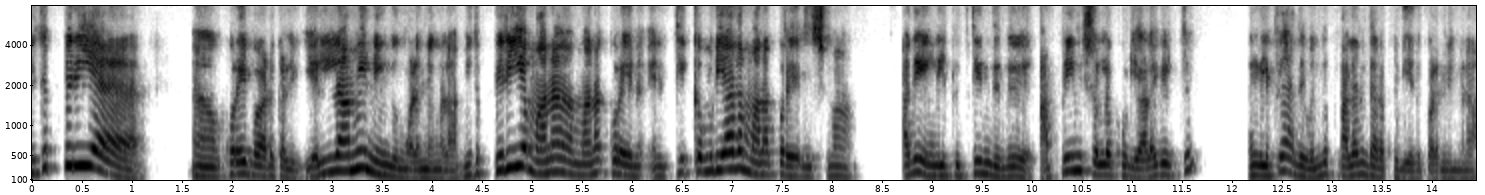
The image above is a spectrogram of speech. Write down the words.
மிகப்பெரிய குறைபாடுகள் எல்லாமே நீங்க குழந்தைங்களா? மிகப்பெரிய மன மனக்குறை தீர்க்க முடியாத மனக்குறை இருந்துச்சுமா? அது எங்களுக்கு தீர்ந்தது அப்படின்னு சொல்லக்கூடிய அளவிற்கு உங்களுக்கு அது வந்து பலன் தரக்கூடியது குழந்தைங்களா?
